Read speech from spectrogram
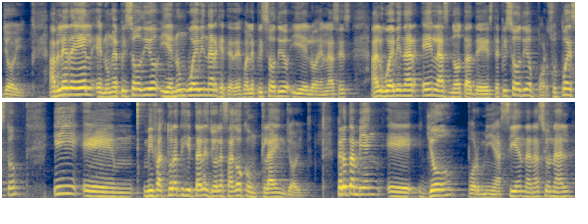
Joy. Hablé de él en un episodio y en un webinar que te dejo el episodio y los enlaces al webinar en las notas de este episodio, por supuesto. Y em, mis facturas digitales yo las hago con Client Joy. Pero también eh, yo, por mi Hacienda Nacional,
